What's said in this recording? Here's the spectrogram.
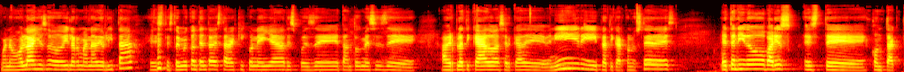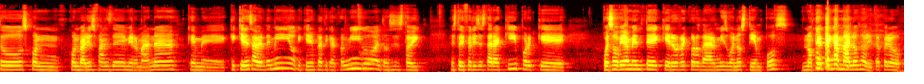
Bueno, hola, yo soy la hermana de Olita. Este, estoy muy contenta de estar aquí con ella después de tantos meses de haber platicado acerca de venir y platicar con ustedes. He tenido varios este, contactos con, con, varios fans de mi hermana que, me, que quieren saber de mí o que quieren platicar conmigo. Entonces estoy, estoy feliz de estar aquí porque, pues obviamente quiero recordar mis buenos tiempos. No que tenga malos ahorita, pero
